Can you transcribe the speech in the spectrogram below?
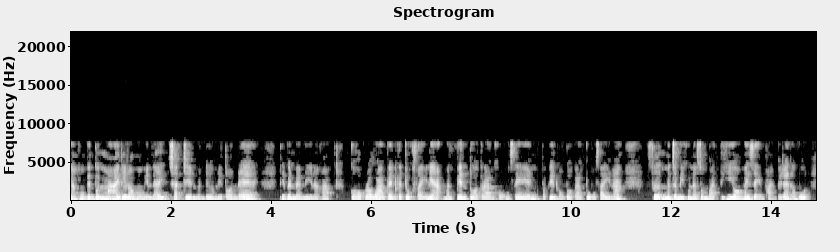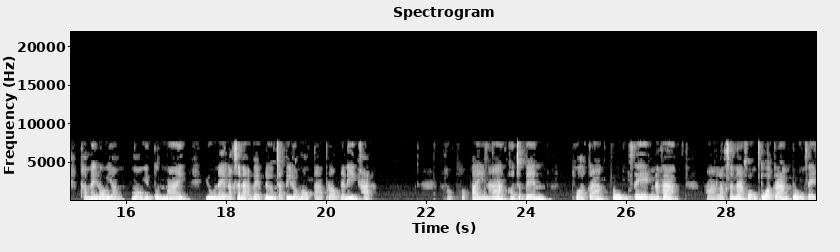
ยังคงเป็นต้นไม้ที่เรามองเห็นได้ชัดเจนเหมือนเดิมในตอนแรก ที่เป็นแบบนี้นะคะ ก็เพราะว่าแผ่นกระจกใสเนี่ยมันเป็นตัวกลางของแสงประเภทของตัวกลางโปร่งใสนะ ซึ่งมันจะมีคุณสมบัติที่ยอมให้แสงผ่านไปได้ทั้งหมดทำให้เรายังมองเห็นต้นไม้ อยู่ในลักษณะแบบเดิมจากที่เรามองตาเปล่านั่นเองค่ะต่อไปนะก็จะเป็นตัวกลางโปร่งแสงนะคะลักษณะของตัวกลางโปร่งแสง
